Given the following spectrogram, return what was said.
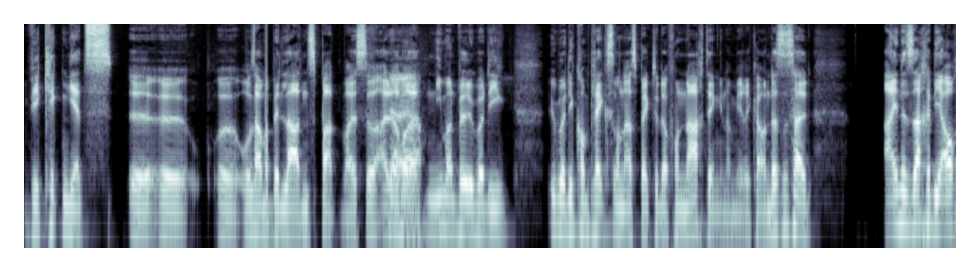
wir kicken jetzt äh, äh, äh Osama Bin Ladens Butt, weißt du? Ja, Aber ja. niemand will über die, über die komplexeren Aspekte davon nachdenken in Amerika. Und das ist halt eine Sache, die auch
